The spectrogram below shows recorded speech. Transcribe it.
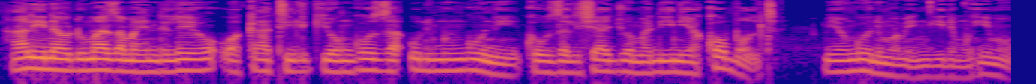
hali inayodumaza maendeleo wakati likiongoza ulimwenguni kwa uzalishaji wa madini ya cobalt miongoni mwa mengine muhimu.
